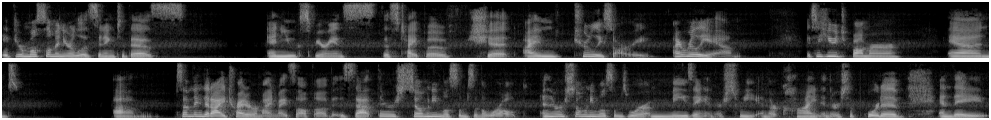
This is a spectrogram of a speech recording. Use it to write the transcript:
if you're Muslim and you're listening to this and you experience this type of shit, I'm truly sorry. I really am. It's a huge bummer and um something that I try to remind myself of is that there are so many Muslims in the world, and there are so many Muslims who are amazing and they're sweet and they're kind and they're supportive and they,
